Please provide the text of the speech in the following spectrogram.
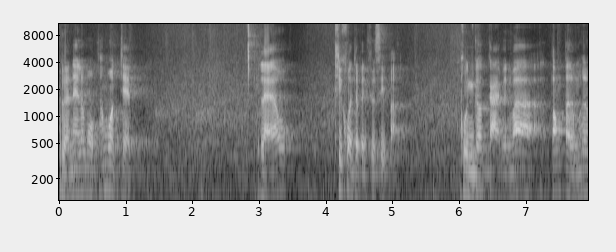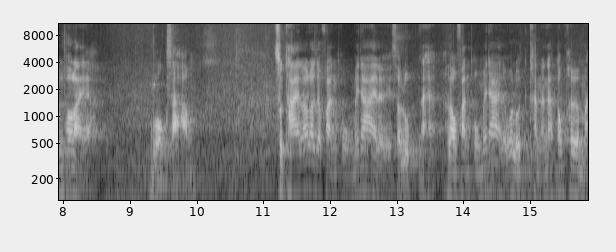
เหลือในระบบทั้งหมด 7 แล้วที่ควรจะเป็นคือ 10อะคุณก็กลายเป็นว่าต้องเติมเพิ่มเท่าไหร่อะ บวก 3 สุดท้ายแล้วเราจะฟันธงไม่ได้เลยสรุปนะฮะ เราฟันธงไม่ได้เลยว่ารถคันนั้นต้องเพิ่มไหม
